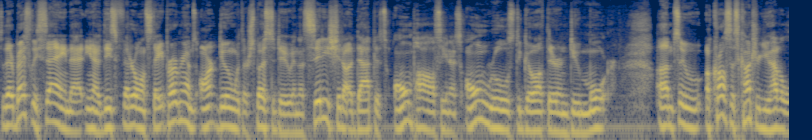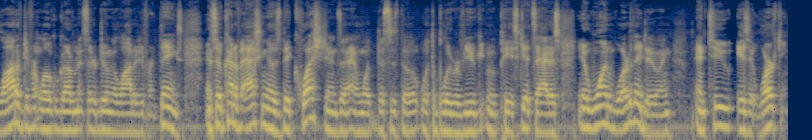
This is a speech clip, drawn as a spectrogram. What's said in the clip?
So they're basically saying that you know these federal and state programs aren't doing what they're supposed to do, and the city should adapt its own policy and its own rules to go out there and do more. Um, so across this country, you have a lot of different local governments that are doing a lot of different things, and so kind of asking those big questions, and what this is the what the blue review piece gets at is, you know, one, what are they doing, and two, is it working?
